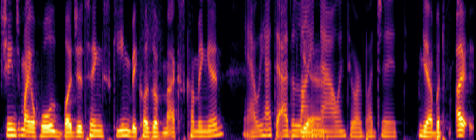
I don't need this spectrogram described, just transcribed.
change my whole budgeting scheme because of max coming in yeah we had to add a line Yeah. now into our budget yeah but I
